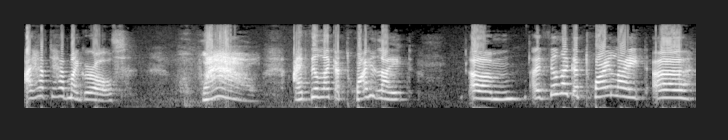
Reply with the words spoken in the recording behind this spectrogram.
I have to have my girls. Wow, I feel like a Twilight, um, I feel like a Twilight, uh,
